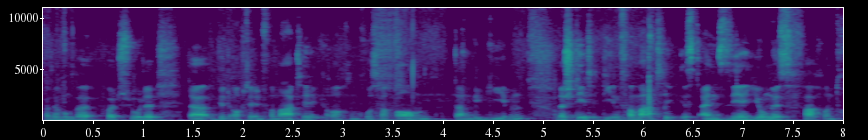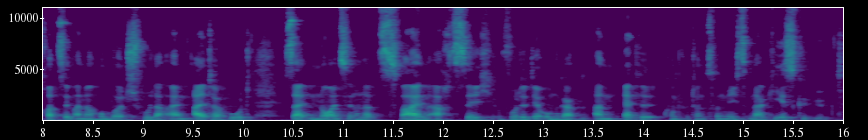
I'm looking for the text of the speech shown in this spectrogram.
von der Humboldt-Schule, da wird auch der Informatik, auch ein großer Raum dann gegeben. Und da steht, die Informatik ist ein sehr junges Fach und trotzdem an der Humboldt-Schule ein alter Hut. Seit 1982 wurde der Umgang an Apple-Computern zunächst in AGs geübt.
